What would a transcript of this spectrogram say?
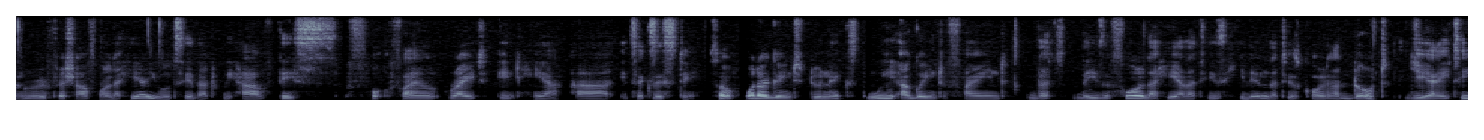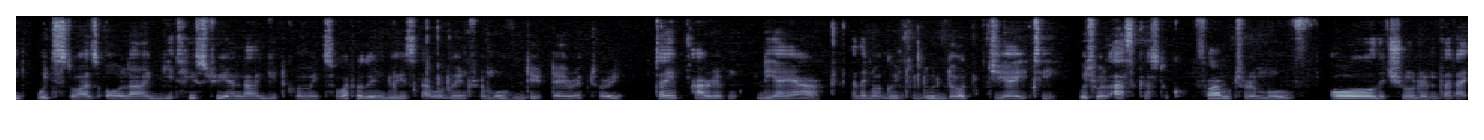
and refresh our folder here, you will see that we have this file right in here, uh, it's existing. So what are we going to do next? We are going to find that there is a folder here that is hidden that is called a .git which stores all our git history and our git commits. So what we're going to do is uh, we're going to remove the directory, type rmdir, and then we're going to do .git which will ask us to confirm to remove all the children that are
